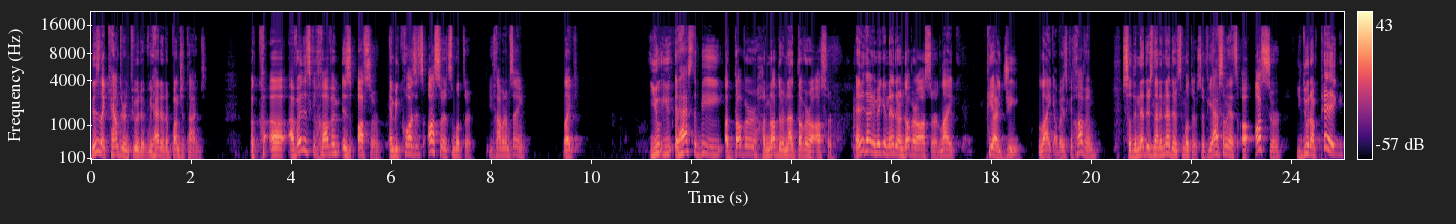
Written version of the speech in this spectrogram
This is like counterintuitive. We had it a bunch of times. Uh, Avodas kachavim is usr, and because it's usr, it's mutter. You have what I'm saying? Like you, you, it has to be a dover hanadar, not dover asr. Anytime you make a nether on dover asr, like pig, like avodas kachavim, so the nether is not a nether; it's mutter. So if you have something that's a asr, you do it on pig,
